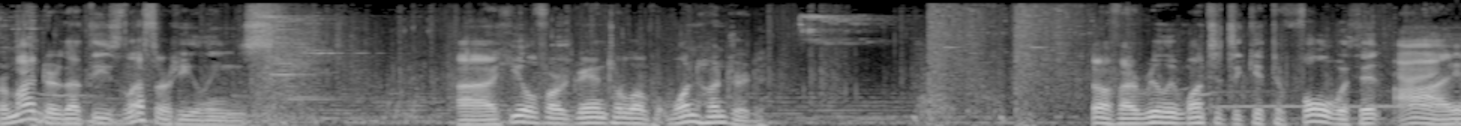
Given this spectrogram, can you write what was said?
Reminder that these lesser healings uh, heal for a grand total of 100. So if I really wanted to get to full with it, I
